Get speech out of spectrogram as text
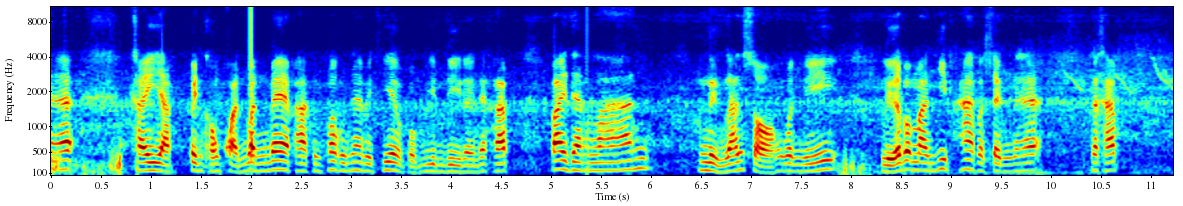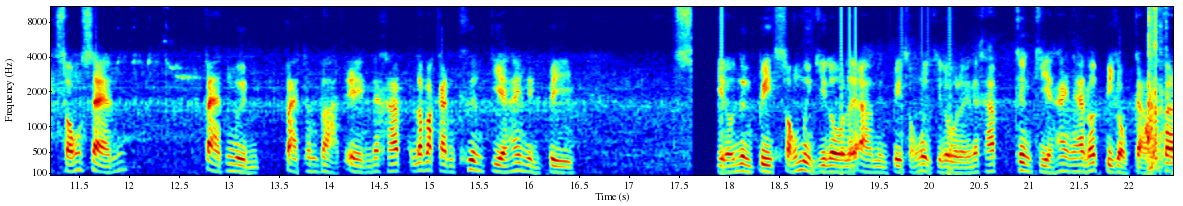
นะฮะใครอยากเป็นของขวัญวันแม่พาคุณพ่อคุณแม่ไปเที่ยวผมยินดีเลยนะครับ ป้ายแดงล้านหนึ่งล้านสองวันนี้เหลือประมาณ25%นต์นะฮะนะครับสองแสนแปดหมื่น8,000บาทเองนะครับรับประกันเครื่องเกียร์ให้1ปี กิโลหนึ่งปี20,000กิโลเลยเอาหนึ่งปี20,000กิโลเลยนะครับเครื่องเกียร์ให้นะฮะรถปีเก่าๆก็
